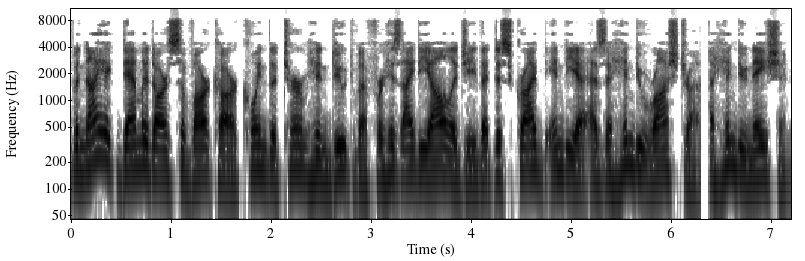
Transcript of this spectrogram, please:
Vinayak Damodar Savarkar coined the term Hindutva for his ideology that described India as a Hindu Rashtra, a Hindu nation.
